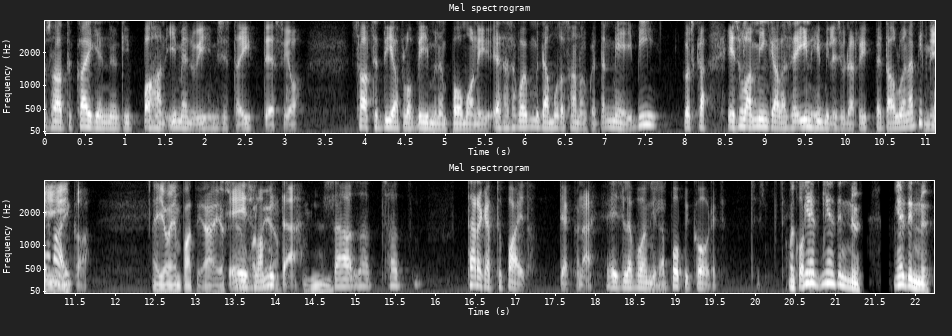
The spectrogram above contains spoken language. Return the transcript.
sä oot kaiken jonkin pahan imennyt ihmisistä itteesi jo. Sä oot se Diablon viimeinen pomo, niin ethän sä voi mitään muuta sanoa kuin, että maybe, koska ei sulla ole minkäänlaisia inhimillisyyden rippeitä ollut enää pitkään Niin. aikaa. Ei ole empatiaa, ei ole Ei sulla mitään. Mm. Sä, sä, sä oot tärkätty paita, tiedätkö näin? Ei sille voi mitään. Niin. Bobby Kotick. Siis Mutta Kotick. miet, mietin, nyt, mietin nyt,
